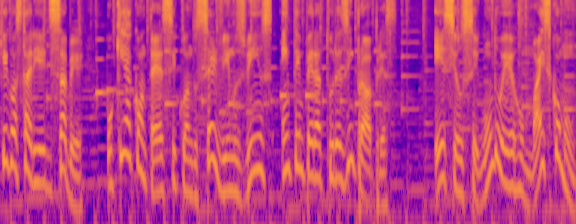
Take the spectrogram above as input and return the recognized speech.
que gostaria de saber o que acontece quando servimos vinhos em temperaturas impróprias. Esse é o segundo erro mais comum:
